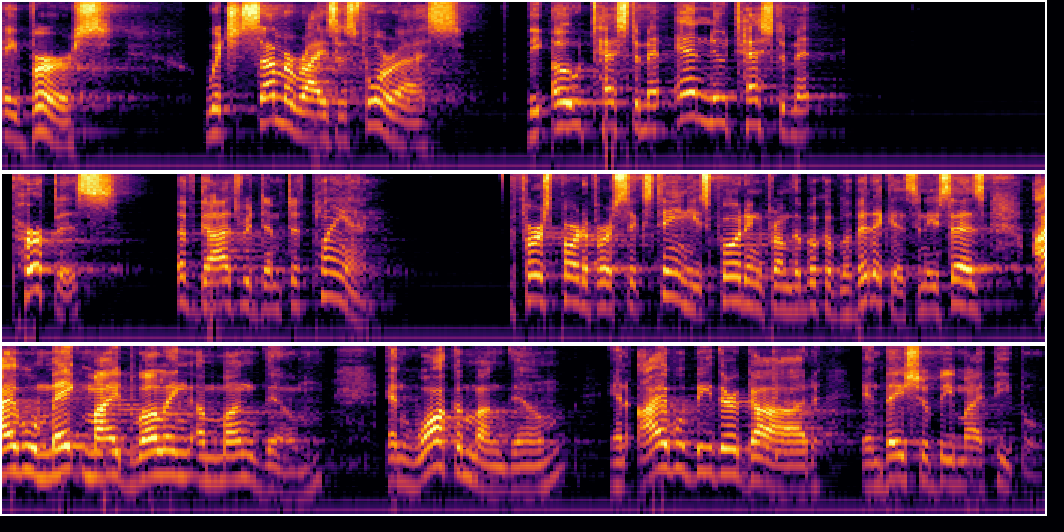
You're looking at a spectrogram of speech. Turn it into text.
a verse which summarizes for us the Old Testament and New Testament purpose of God's redemptive plan. The first part of verse 16, he's quoting from the book of Leviticus, and he says, I will make my dwelling among them and walk among them, and I will be their God, and they shall be my people.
